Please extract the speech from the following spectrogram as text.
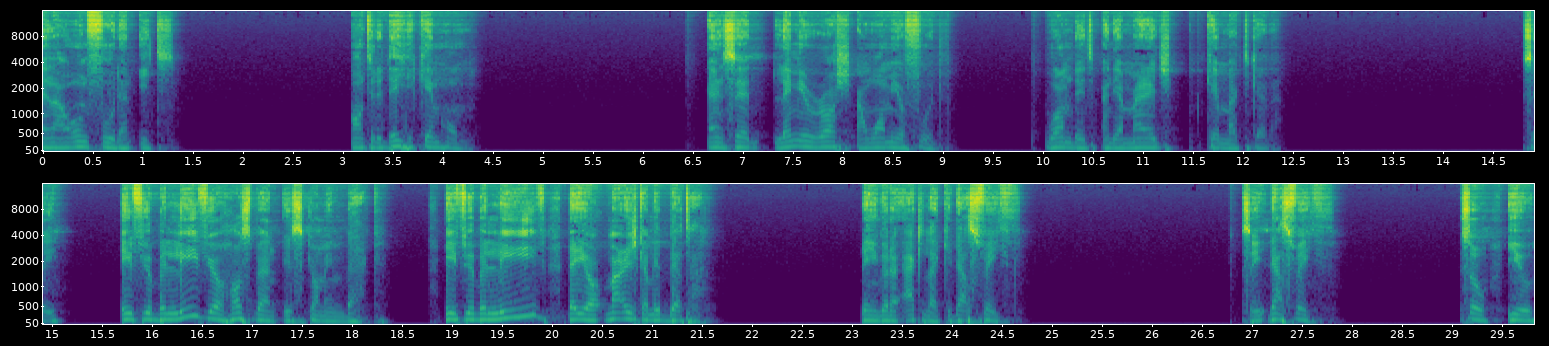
And our own food and eat. Until the day he came home and said, Let me rush and warm your food. Warmed it, and their marriage came back together. See, if you believe your husband is coming back, if you believe that your marriage can be better, then you're going to act like it. That's faith. See, that's faith. So you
